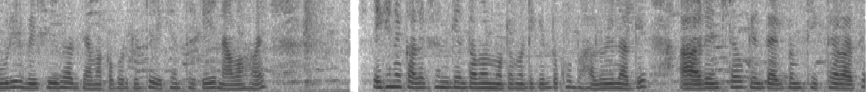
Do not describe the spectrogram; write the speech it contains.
গুড়ির বেশিরভাগ জামা কাপড় কিন্তু এখান থেকেই নেওয়া হয়। এখানে কালেকশান কিন্তু আমার মোটামুটি কিন্তু খুব ভালোই লাগে। আর রেঞ্জটাও কিন্তু একদম ঠিকঠাক আছে।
